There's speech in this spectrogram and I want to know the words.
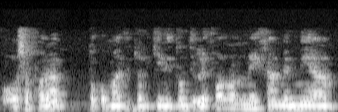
όσον αφορά το κομμάτι των κινητών τηλεφώνων, είχαμε μια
